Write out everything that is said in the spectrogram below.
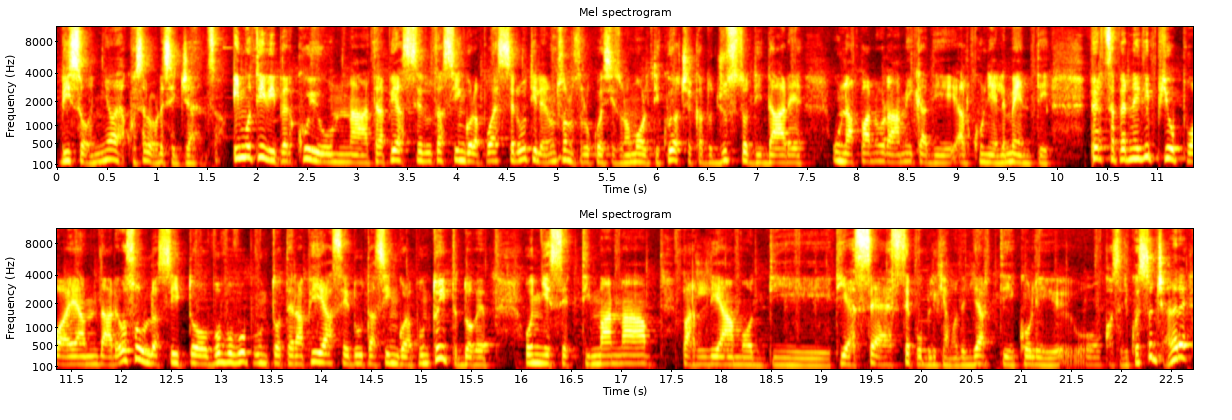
bisogno e a questa loro esigenza. I motivi per cui una terapia seduta singola può essere utile non sono solo questi, sono molti. Qui ho cercato giusto di dare una panoramica di alcuni elementi. Per saperne di più puoi andare o sul sito www.terapiasedutasingola.it dove ogni settimana parliamo di TSS, pubblichiamo degli articoli o cose di questo genere,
